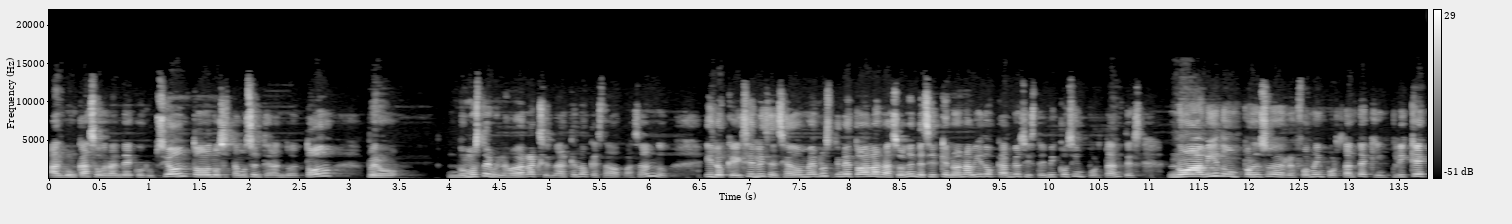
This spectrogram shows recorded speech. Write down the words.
algún caso grande de corrupción, todos nos estamos enterando de todo, pero no hemos terminado de reaccionar qué es lo que estaba pasando. Y lo que dice el licenciado Merlos tiene toda la razón en decir que no han habido cambios sistémicos importantes. No ha habido un proceso de reforma importante que implique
